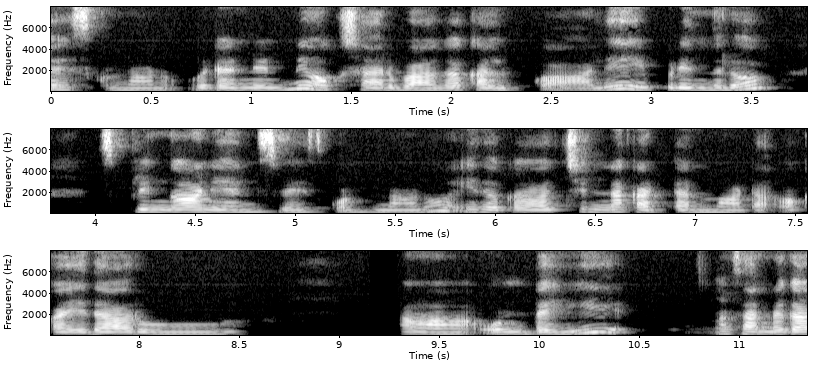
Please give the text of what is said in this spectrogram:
వేసుకున్నాను. వీటన్నింటిని ఒకసారి బాగా కలుపుకోవాలి. ఇప్పుడు ఇందులో స్ప్రింగ్ ఆనియన్స్ వేసుకుంటున్నాను. ఇది ఒక చిన్న కట్ అనమాట ఒక ఐదారు ఉంటాయి. సన్నగా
